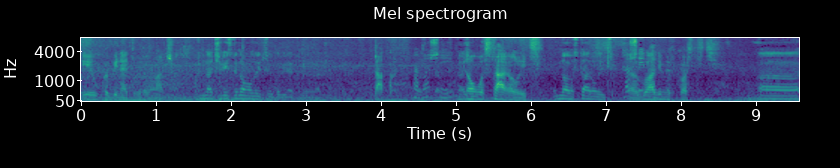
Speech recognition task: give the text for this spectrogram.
i u kabinetu gradonačelnika. Znači vi ste novo lice u kabinetu gradonačelnika? Tako je. A vaše ime? Novo staro lice. Novo staro lice. Vaše ime? Vladimir Kostić. A,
